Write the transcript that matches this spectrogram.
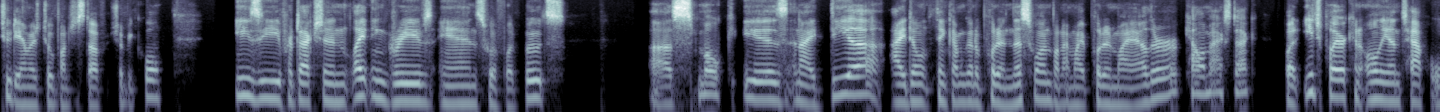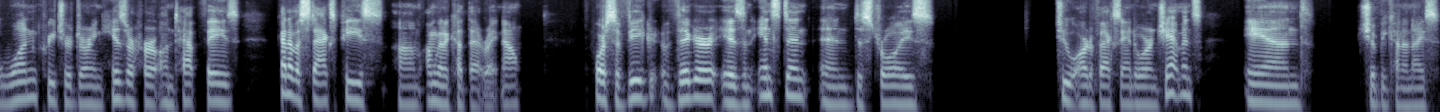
two damage to a bunch of stuff. It should be cool. Easy protection, lightning greaves, and swiftfoot boots. Uh, smoke is an idea. I don't think I'm going to put in this one, but I might put in my other Kalamax deck. But each player can only untap one creature during his or her untap phase. Kind of a stacks piece. Um, I'm going to cut that right now. Force of Vigor is an instant and destroys two artifacts and or enchantments and should be kind of nice.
